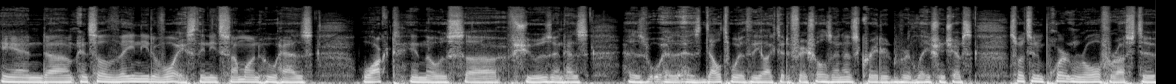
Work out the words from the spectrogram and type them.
And um, and so they need a voice. They need someone who has walked in those uh, shoes and has has has dealt with the elected officials and has created relationships. So it's an important role for us to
